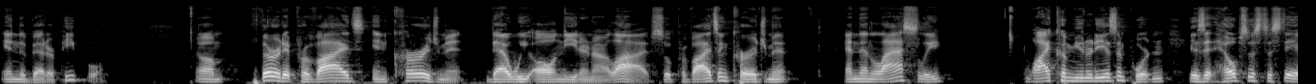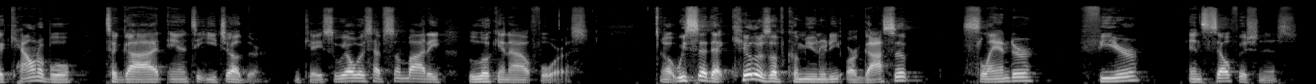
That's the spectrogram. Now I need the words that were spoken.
in the better people. Um, third, it provides encouragement that we all need in our lives. So it provides encouragement. And then lastly, why community is important is it helps us to stay accountable to God and to each other. Okay, so we always have somebody looking out for us. Uh, we said that killers of community are gossip, slander, fear, and selfishness.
